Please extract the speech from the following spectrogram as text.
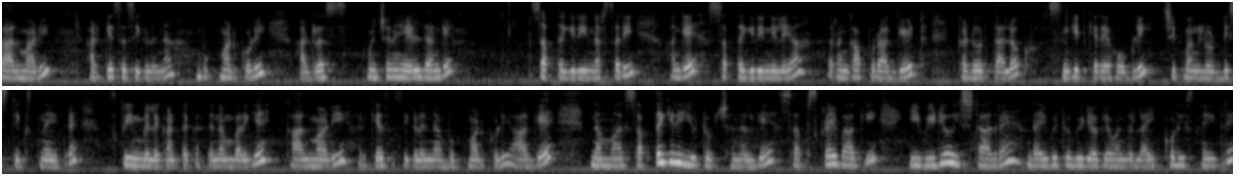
ಕಾಲ್ ಮಾಡಿ, ಅಡಿಕೆ ಸಸಿಗಳನ್ನು ಬುಕ್ ಮಾಡ್ಕೊಳ್ಳಿ. ಅಡ್ರೆಸ್ ಮುಂಚೆನೇ ಹೇಳ್ದಂಗೆ ಸಪ್ತಗಿರಿ ನರ್ಸರಿ, ಹಾಗೆ ಸಪ್ತಗಿರಿ ನಿಲಯ, ರಂಗಾಪುರ ಗೇಟ್, ಕಡೂರು ತಾಲೂಕು, ಸಿಂಗಿಟ್ಕೆರೆ ಹೋಬಳಿ, ಚಿಕ್ಕಮಗಳೂರು ಡಿಸ್ಟಿಕ್ ಸ್ನೇಹಿತರೆ, ಸ್ಕ್ರೀನ್ ಮೇಲೆ ಕಾಣ್ತಕ್ಕಂಥ ನಂಬರಿಗೆ ಕಾಲ್ ಮಾಡಿ ಅಡಿಕೆ ಸಸಿಗಳನ್ನು ಬುಕ್ ಮಾಡ್ಕೊಳ್ಳಿ. ಹಾಗೆ ನಮ್ಮ ಸಪ್ತಗಿರಿ ಯೂಟ್ಯೂಬ್ ಚಾನಲ್ಗೆ ಸಬ್ಸ್ಕ್ರೈಬ್ ಆಗಿ ಈ ವಿಡಿಯೋ ಇಷ್ಟ ಆದರೆ ದಯವಿಟ್ಟು ವಿಡಿಯೋಗೆ ಒಂದು ಲೈಕ್ ಕೊಡಿ ಸ್ನೇಹಿತರೆ.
